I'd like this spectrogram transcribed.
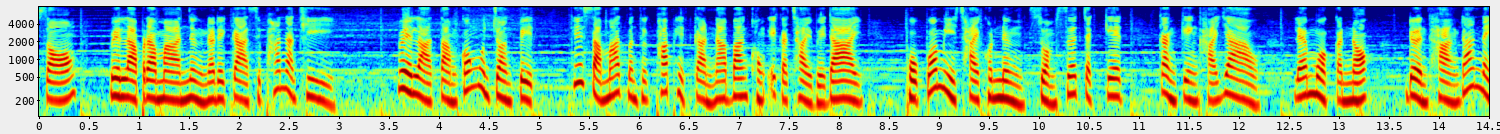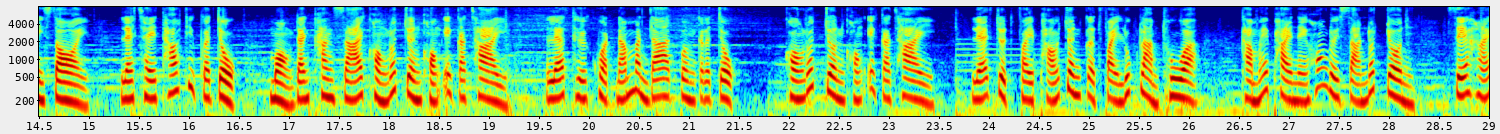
2562 เวลาประมาณ 1นาฬิกา15 นาที เวลาตามกล้องวงจรปิด ที่สามารถบันทึกภาพเหตุการณ์หน้าบ้านของเอกชัยไว้ได้ พบว่ามีชายคนหนึ่งสวมเสื้อแจ็คเก็ตกางเกงขายาว และหมวกกันน็อกเดินทางด้านในซอย และใช้เท้าถีบกระจกมองด้านข้างซ้ายของรถยนต์ของเอกชัย และถือขวดน้ำมันดาดบนกระจก ของรถยนต์ของเอกชัย และจุดไฟเผาจนเกิดไฟลุกลามทั่วทำให้ภายในห้องโดยสารรถยนต์ เสียหาย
